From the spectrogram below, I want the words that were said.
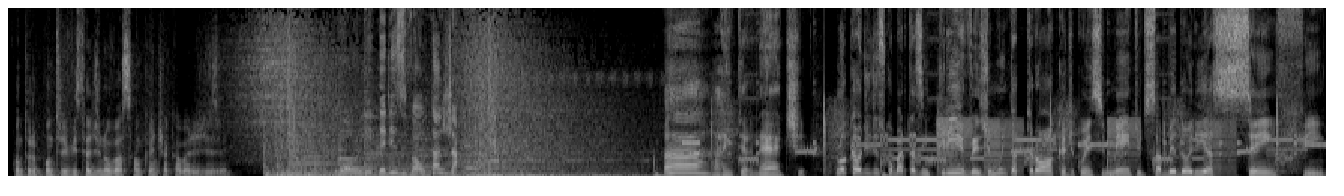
quanto do ponto de vista de inovação que a gente acaba de dizer. O All Líderes volta já. Ah, a internet! Local de descobertas incríveis, de muita troca de conhecimento e de sabedoria sem fim.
